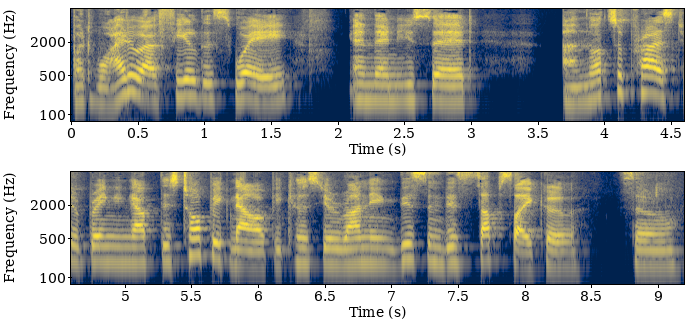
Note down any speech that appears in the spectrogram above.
but why do I feel this way? And then you said, I'm not surprised you're bringing up this topic now because you're running this and this subcycle. So,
